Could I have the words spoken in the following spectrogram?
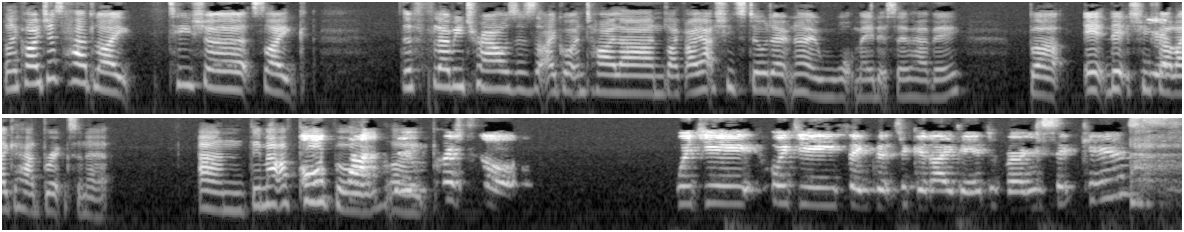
Like I just had like t-shirts, like the flowy trousers that I got in Thailand. Like I actually still don't know what made it so heavy, but it literally Yeah. felt like it had bricks in it. And the amount of people, that like Chrystal, would you would you think that's a good idea to bring a suitcase?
